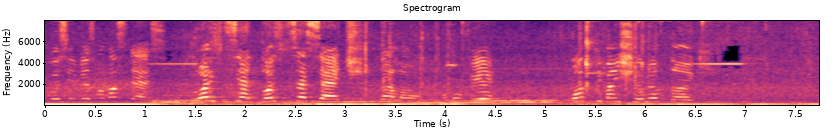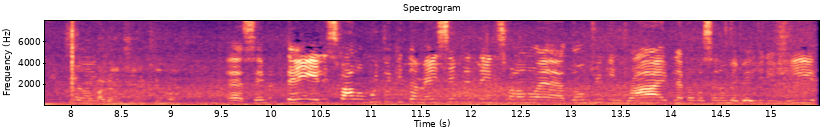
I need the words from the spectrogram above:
e você mesmo abastece. 2,17 galão. Vamos ver quanto que vai encher o meu tanque. Tem propagandinha aqui. É, sempre tem. Eles falam muito aqui também, sempre tem. Eles falam, é, don't drink and drive, né, pra você não beber e dirigir.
